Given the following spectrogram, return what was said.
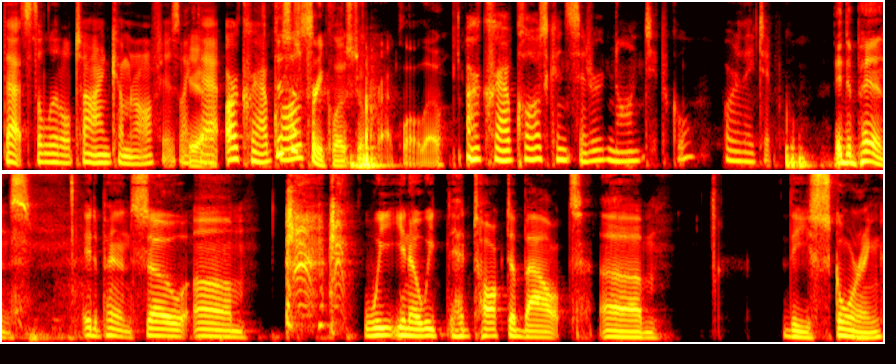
that's the little tine coming off is like Yeah. that. Are crab claws. This is pretty close to a crab claw though. are crab claws considered non-typical or are they typical? It depends. It depends. So, um, we, you know, we had talked about um, the scoring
